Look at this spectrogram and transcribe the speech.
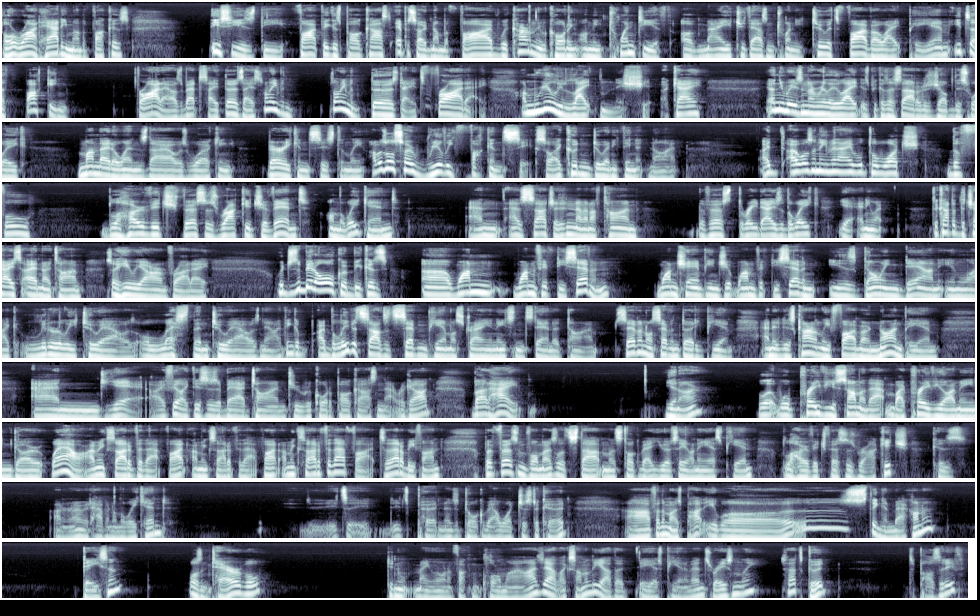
All right, howdy, motherfuckers. This is the Fight Figures Podcast, episode number five. We're currently recording on the 20th of May, 2022. It's 5.08 p.m. It's a fucking Friday. I was about to say Thursday. It's not even it's not even Thursday, it's Friday. I'm really late on this shit, okay? The only reason I'm really late is because I started a job this week. Monday to Wednesday, I was working very consistently. I was also really fucking sick, so I couldn't do anything at night. I, I wasn't even able to watch the full Blachowicz versus Rakic event on the weekend, and as such, I didn't have enough time the first three days of the week. Yeah, anyway, to cut to the chase, I had no time, so here we are on Friday, which is a bit awkward because uh, one 157, one championship 157 is going down in like literally two hours or less than two hours now. I think I believe it starts at 7 p.m. Australian Eastern Standard Time, 7 or 7:30 p.m. and it is currently 5:09 p.m. And yeah, I feel like this is a bad time to record a podcast in that regard. But hey, you know, we'll, we'll preview some of that. And by preview, I mean go, wow, I'm excited for that fight. I'm excited for that fight. I'm excited for that fight. So that'll be fun. But first and foremost, let's start and let's talk about UFC on ESPN Blachowicz versus Rakic. Because, I don't know, it happened on the weekend. It's, it's pertinent to talk about what just occurred. Uh, for the most part, it was, thinking back on it, decent. Wasn't terrible. Didn't make me want to fucking claw my eyes out like some of the other ESPN events recently. So that's good. It's a positive.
